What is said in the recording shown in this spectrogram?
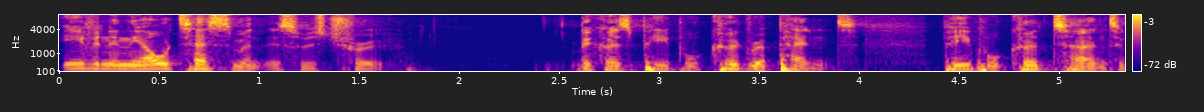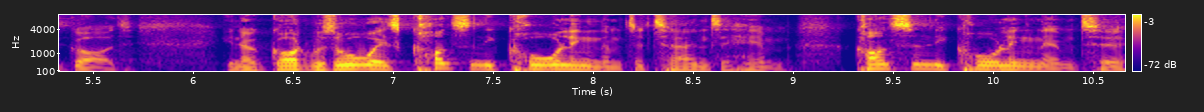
even in the Old Testament, this was true because people could repent, people could turn to God. You know, God was always constantly calling them to turn to Him, constantly calling them to,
